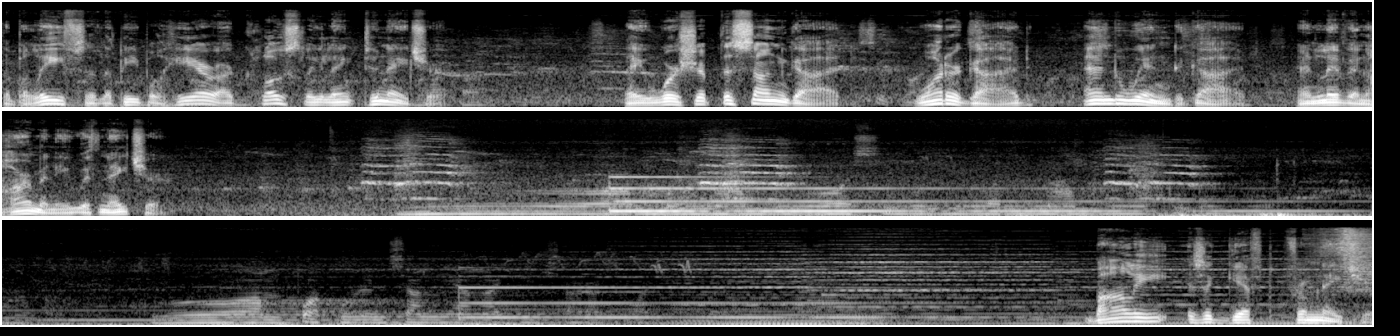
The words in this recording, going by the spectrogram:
The beliefs of the people here are closely linked to nature. They worship the sun god, water god, and wind god, and live in harmony with nature. A gift from nature.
